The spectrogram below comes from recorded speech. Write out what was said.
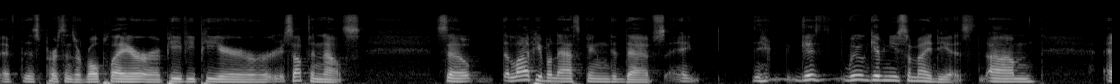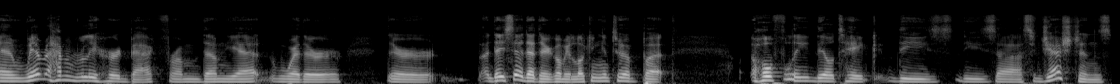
if this person's a role player or a PvP or something else. So a lot of people asking the devs, we were giving you some ideas. Um, and we haven't really heard back from them yet whether they're they said that they're going to be looking into it but hopefully they'll take these these uh, suggestions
